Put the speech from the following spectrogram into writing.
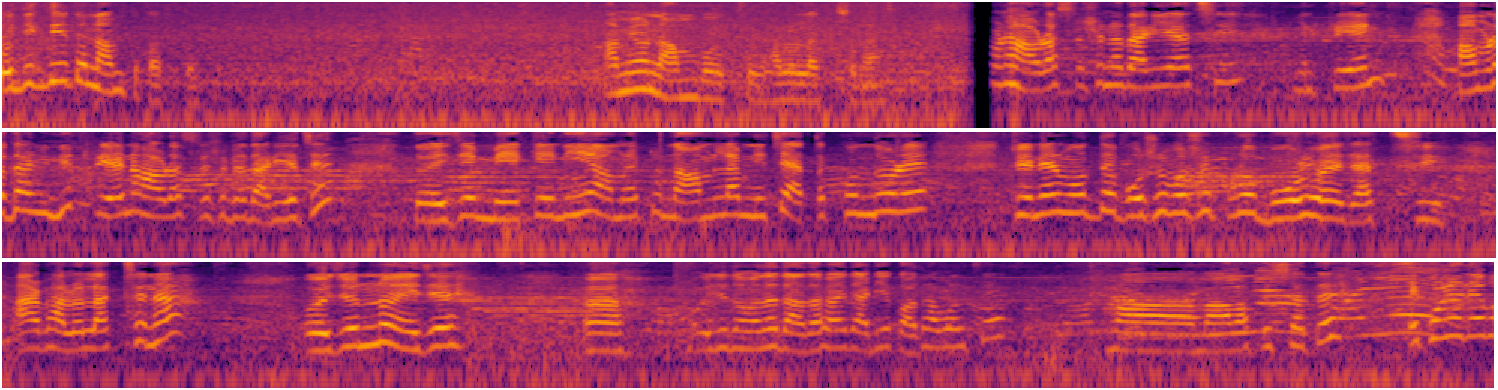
ওই দিক দিয়ে তো নামতে পারতো। আমিও নামবো, একটু ভালো লাগছে না। এখন হাওড়া স্টেশনে দাঁড়িয়ে আছি। মানে ট্রেন, আমরা দাঁড়িয়ে ট্রেন হাওড়া স্টেশনে দাঁড়িয়েছে। তো এই যে মেয়েকে নিয়ে আমরা একটু নামলাম নিচে, এতক্ষণ ধরে ট্রেনের মধ্যে বসে বসে পুরো বোর হয়ে যাচ্ছি। আর ভালো লাগছে না? ওই জন্য এই যে ওই যে তোমাদের দাদাভাই দাঁড়িয়ে কথা বলছে, মা মা বাপের সাথে। এ করে নেব,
